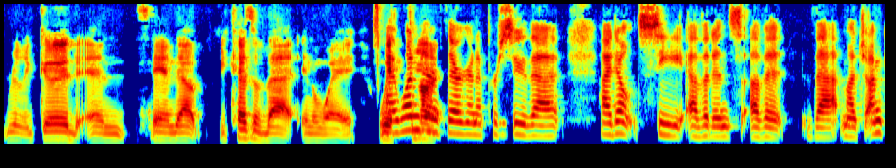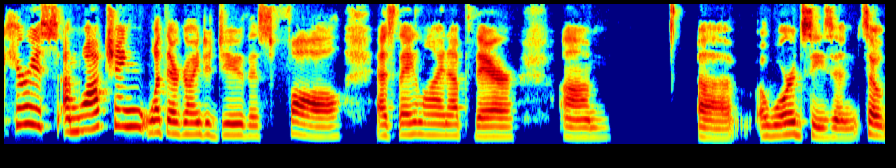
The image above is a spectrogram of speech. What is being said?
really good and stand out because of that in a way. I wonder time. if they're going to pursue that. I don't see evidence of it that much. I'm curious. I'm watching what they're going to do this fall as they line up their um, uh, award season. So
